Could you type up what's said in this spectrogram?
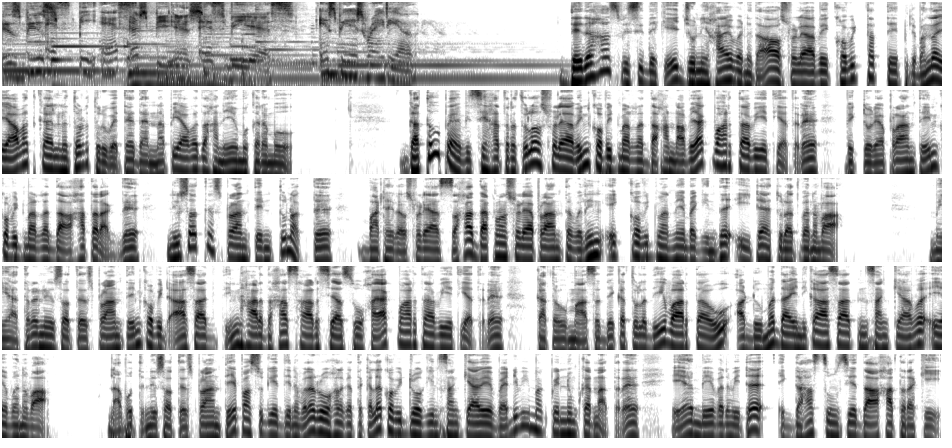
SBS SBS SBS SBS SBS Radio. දෙදහස් විසි දෙකේ ජුනි හය වනදා ඔස්ට්‍රලයාාවේ කොවිට්ත්තේ පිළිබඳ යාවත්කාලන තොරතුරු වෙත දැන් අපි අවධහනයමු කරමු. ගතව පෑ විසි හතර තුළ ස්ට්‍රලයාාවින් කොවිඩ් මරණ දහන් නවයක් වාර්තාාවේ ඇති අතර වික්ටෝරිය ප්‍රාන්තයෙන් කොවිඩ් මරණ දා හතරක්ද නිවසොත්තස් ප්‍රාන්තෙන් තුනක්ද බටහ ඔස්ට්‍රලයා සහ දක්නොස්ට්‍රලයා ප්‍රාන්තවලින් එක් කොවිඩ් මරණය බැගින්ද ඊට ඇතුළත් වනවා. මේ අතර නිවසොත්තස් ප්‍රාන්තෙන් කොවිඩ් ආසාධිතින් හරදහස් හාරසයසූ හයක් වාර්තාාවේ ඇති අතර ගතවු මාස දෙක තුළදී වාර්තා වූ අඩුම දෛනික ආසාතන් සංඛ්‍යාව එය වනවා. නබුත් නිසොත්තස් ප්‍රාන්තේ පසුගේ දිනවල රෝහලගත කළ කොවිඩ්රෝගින් සංඛ්‍යාවේ වැඩවීමක් පෙන්නුම් කරන අතර එය මේ වන විට එක් දහස් තුන්සිය දා හතරකි.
